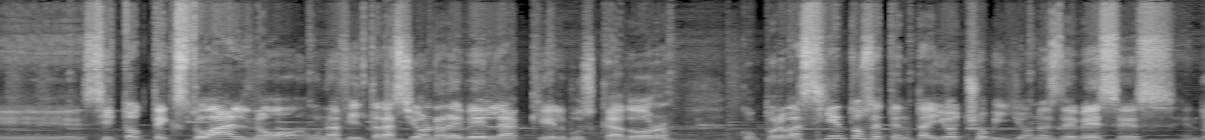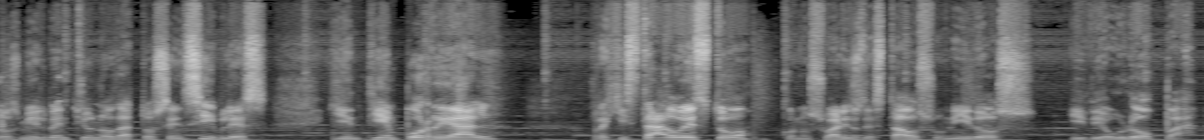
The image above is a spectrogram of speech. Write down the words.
eh, cito textual, ¿no? Una filtración revela que el buscador comprueba 178 billones de veces en 2021 datos sensibles y en tiempo real, registrado esto con usuarios de Estados Unidos y de Europa,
